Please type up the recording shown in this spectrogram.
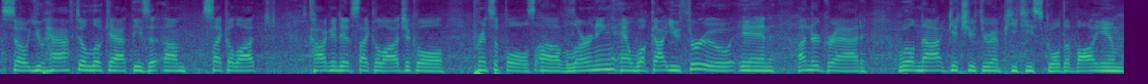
So you have to look at these um, psycholo- cognitive psychological principles of learning and what got you through in undergrad will not get you through in PT school. The volume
